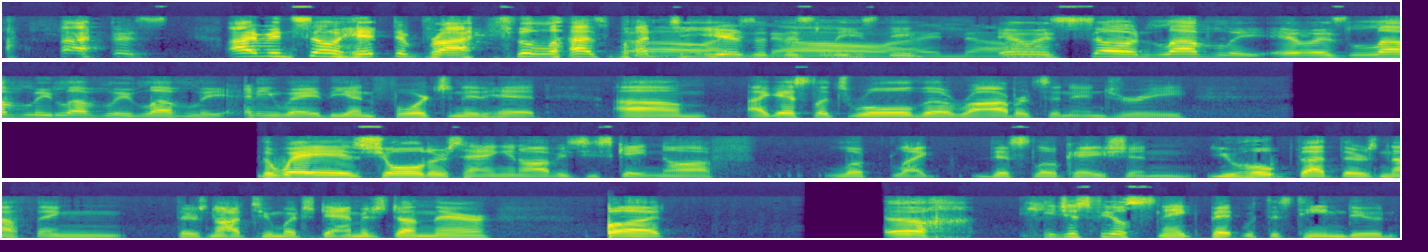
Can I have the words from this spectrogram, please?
I was, I've been so hit deprived the last bunch Oh, of years with this Leafs team. I know. It was so lovely. It was lovely, lovely, lovely. Anyway, the unfortunate hit. Um, I guess let's roll the Robertson injury. The way his shoulders hanging, obviously skating off, looked like dislocation. You hope that there's nothing, there's not too much damage done there, but ugh, he just feels snake bit with this team, dude.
